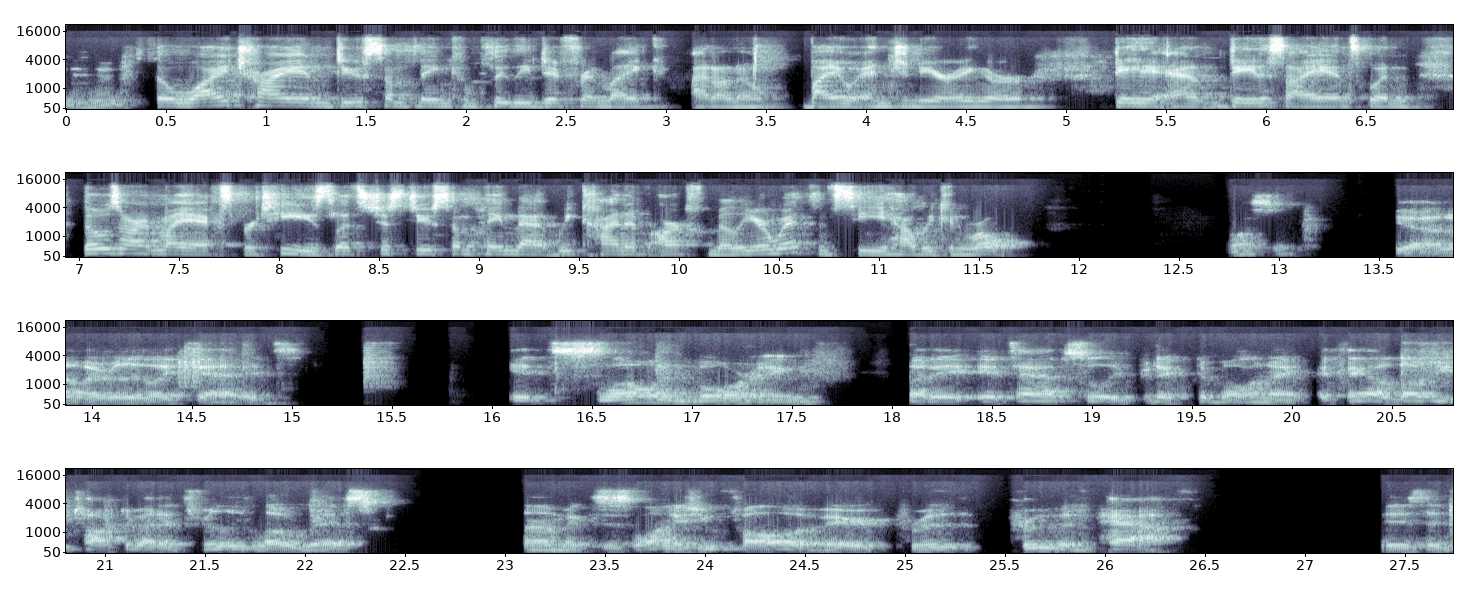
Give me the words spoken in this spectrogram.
Mm-hmm. So why try and do something completely different, like I don't know, bioengineering or data data science, when those aren't my expertise? Let's just do something that we kind of are familiar with and see how we can roll. Awesome. Yeah, no, I really like that. It's it's slow and boring, but it, it's absolutely predictable. And I, I think I love you talked about it. it's really low risk um, because as long as you follow a very pro- proven path, it is an,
